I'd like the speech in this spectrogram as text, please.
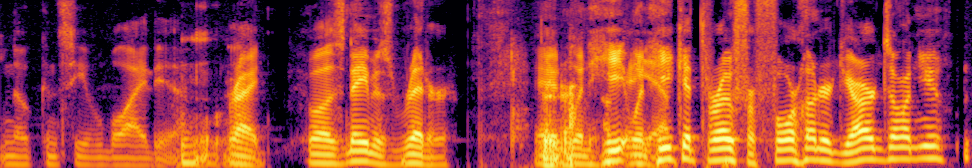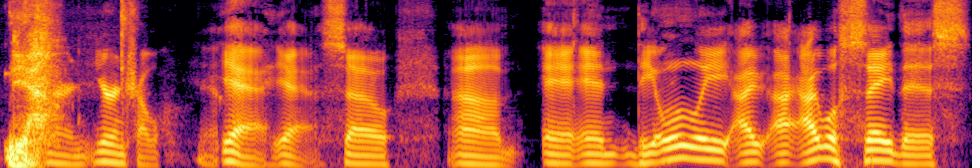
no conceivable idea. Right. Well, his name is Ridder, and Ridder. when he Okay, when yeah. he could throw for 400 yards on you, Yeah. You're in, you're in trouble. Yeah. yeah, yeah. So, um, and, and the only I, I I will say this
